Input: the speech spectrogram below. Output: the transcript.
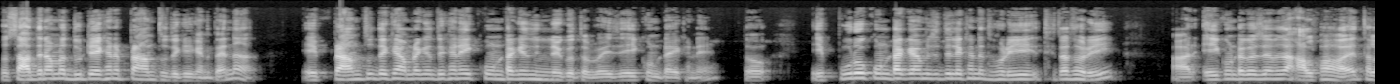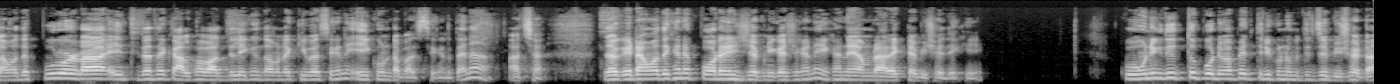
তো চাঁদের আমরা দুটো এখানে প্রান্ত দেখি এখানে, তাই না? এই প্রান্ত দেখে আমরা কিন্তু এখানে এই কোণটা কিন্তু নির্ণয় করতে পারব, এই যে এই কোনটা এখানে। তো এই পুরো কোনটাকে আমি যদি এখানে ধরি থিতা ধরি, আর এই কোনটাকে যদি আলফা হয়, তাহলে আমাদের পুরোটা এই থিতা থেকে আলফা বাদ দিলে কিন্তু আমরা কি পাচ্ছি এখানে? এই কোনটা পাচ্ছি এখানে, তাই না? আচ্ছা যাই হোক, এটা আমাদের এখানে পরের হিসাব নিকাশ এখানে এখানে আমরা আরেকটা বিষয় দেখি। কৌণিক দূরত্ব পরিমাপের ত্রিকোণমিতির যে বিষয়টা,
